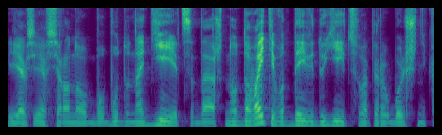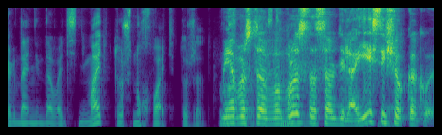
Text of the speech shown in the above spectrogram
Я, я все равно бу- буду надеяться, да. Но давайте вот Дэвиду Йейтсу, во-первых, больше никогда не давать снимать, потому что, ну, хватит уже. У меня просто вопрос на самом деле, а есть еще какой,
